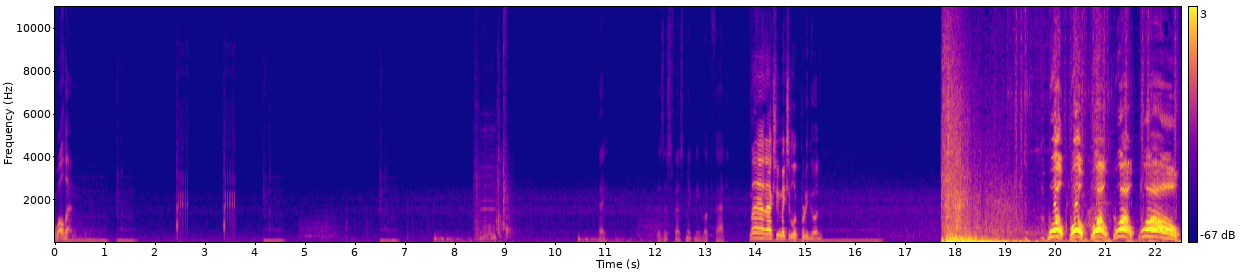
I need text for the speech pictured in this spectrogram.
Well then. Hey, does this vest make me look fat? That actually makes you look pretty good. Whoa! Whoa! Whoa! Whoa! Whoa!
